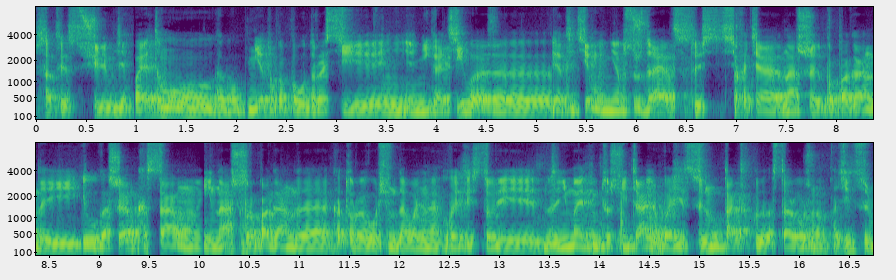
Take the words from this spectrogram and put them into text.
соответствующие люди. Поэтому как бы, нету по поводу России негатива. Эта тема не обсуждается. То есть, хотя наша пропаганда и, и Лукашенко сам, и наша пропаганда, которая, в общем, довольно в этой истории занимает не то что нейтральную позицию, ну так, такую осторожную позицию.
